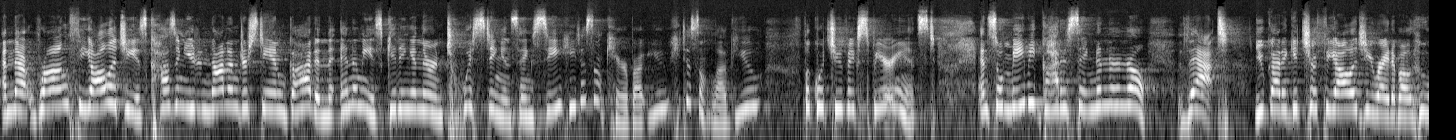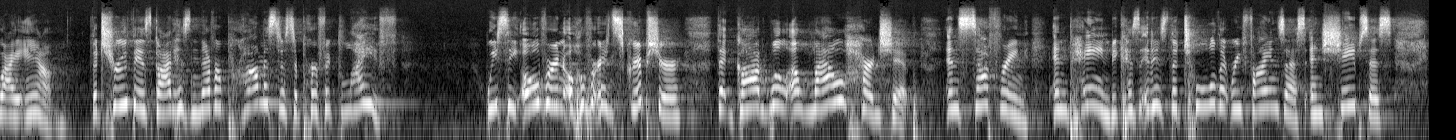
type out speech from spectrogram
And that wrong theology is causing you to not understand God, and the enemy is getting in there and twisting and saying, See, he doesn't care about you, he doesn't love you. Look what you've experienced. And so maybe God is saying, No, no, no, no. That, you've got to get your theology right about who I am. The truth is, God has never promised us a perfect life. We see over and over in Scripture that God will allow hardship and suffering and pain because it is the tool that refines us and shapes us,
